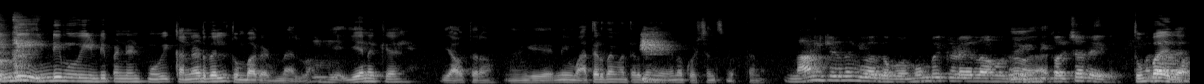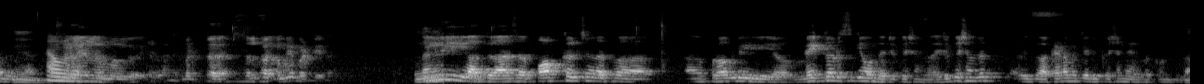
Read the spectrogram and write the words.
indie indie movie independent movie ಕನ್ನಡದಲ್ಲಿ ತುಂಬಾ ಕಡಿಮೆ ಅಲ್ವಾ? ಏನಕ್ಕೆ? ಯಾವ ತರ? ನನಗೆ ನೀವು ಮಾತಾಡ್ದಂಗೆ ಮಾತಾಡ್ದಂಗೆ ಏನೋ ಕ್ವಶನ್ಸ್ ಬರ್ತಾನೆ. ನಾನು ಕೇಳ್ದಂಗೆ ಇವಾಗ ಮುಂಬೈ ಕಡೆ ಎಲ್ಲ ಹೋದ್ರೆ. ಹಿಂದಿ ಕಲ್ಚರ್ ಇದೆ. ತುಂಬಾ ಇದೆ. ಬಟ್ ಸ್ವಲ್ಪ ಕಮ್ಮಿ ಬಟ್ ಇದೆ. ಇಲ್ಲಿ ಅದು ಆಸ್ ಅ ಪಾಪ್ ಕಲ್ಚರ್ ಅಥವಾ ಪ್ರಾಬ್ಲಿ ಮೇಕರ್ಸ್ಗೆ ಒಂದು ಎಜುಕೇಶನ್ ಎಜುಕೇಶನ್ ಅಂದ್ರೆ ಇದು ಅಕಾಡೆಮಿಕ್ ಎಜುಕೇಶನ್ ಇರಬೇಕು ಅಂತಿಲ್ಲ.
